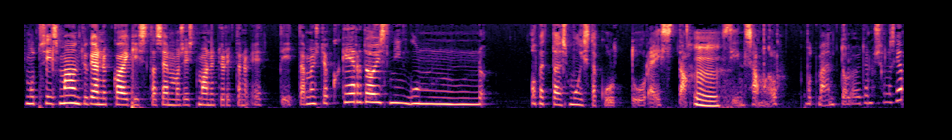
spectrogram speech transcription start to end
Mutta siis mä oon tykännyt kaikista semmoisista, mä oon nyt yrittänyt etsiä tämmöistä, joka kertoisi niin kun, opettaisi muista kulttuureista mm. siinä samalla. Mutta mä en nyt ole löytänyt sellaisia.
